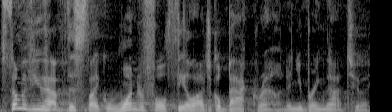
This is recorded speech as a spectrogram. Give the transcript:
Some of you have this like wonderful theological background and you bring that to it,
